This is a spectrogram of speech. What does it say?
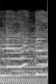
na do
